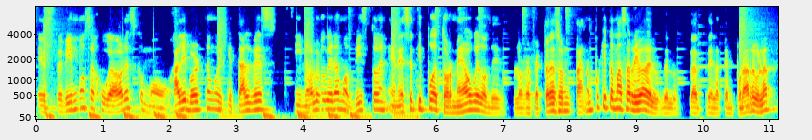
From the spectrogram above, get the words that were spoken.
Este, vimos a jugadores como Halliburton, güey, que tal vez si no lo hubiéramos visto en, ese tipo de torneo, güey, donde los reflectores son tan un poquito más arriba de, la, temporada regular,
